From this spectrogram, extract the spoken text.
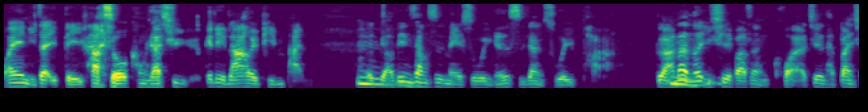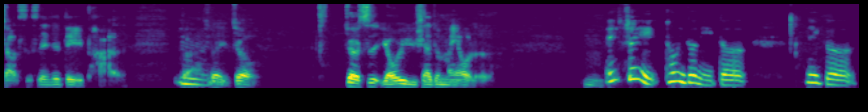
万一、嗯、你在一跌一趴时候空下去，给你拉回平盘，嗯、表定上是没输赢，可是实际上你输一趴，对啊，嗯、那那一切发生很快啊，今天才半小时时间就跌一趴了，对、所以就就是犹豫一下就没有了。嗯，哎，所以 Tony 哥，你的那个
